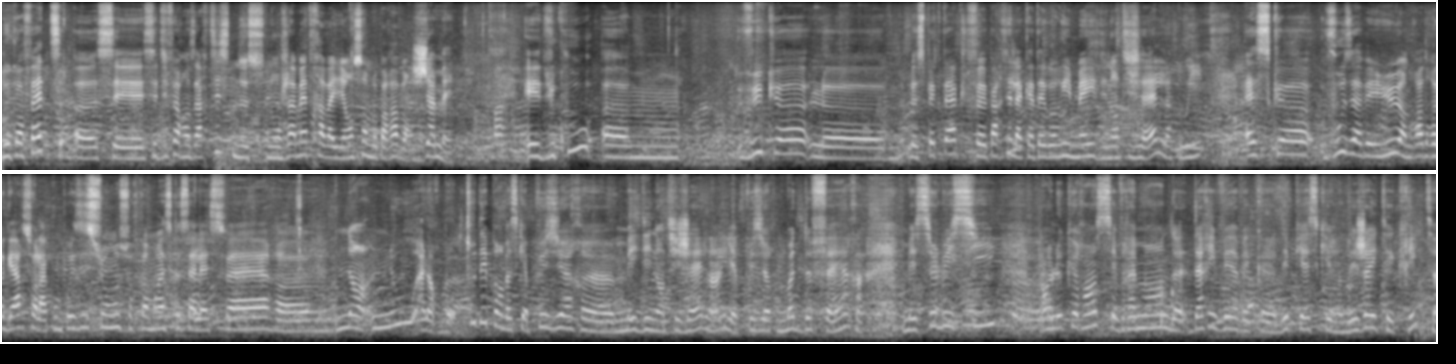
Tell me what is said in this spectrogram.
Donc en fait, euh, ces, différents artistes n'ont jamais travaillé ensemble auparavant Jamais. Et du coup, euh, vu que le, spectacle fait partie de la catégorie Made in Antigel, oui. est-ce que vous avez eu un droit de regard sur la composition, sur comment est-ce que ça laisse faire euh? Non, nous, alors bon, tout dépend parce qu'il y a plusieurs euh, Made in Antigel, hein, il y a plusieurs modes de faire, mais celui-ci, en l'occurrence, c'est vraiment d'arriver avec euh, des pièces qui ont déjà été écrites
